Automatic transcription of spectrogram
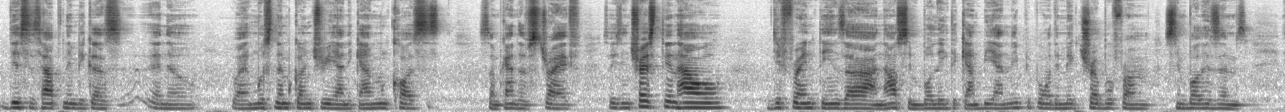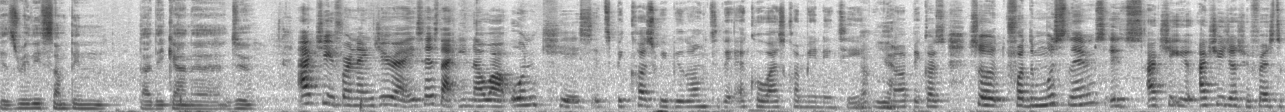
this is happening because you know we're a Muslim country and it can cause some kind of strife. So it's interesting how different things are and how symbolic they can be. And if people want to make trouble from symbolisms, it's really something that they can uh, do. Actually, for Nigeria, it says that in our own case, it's because we belong to the ECOWAS community, No, yeah. not because. So for the Muslims, it's actually it actually just refers to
